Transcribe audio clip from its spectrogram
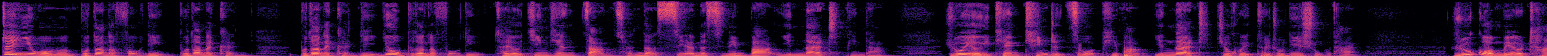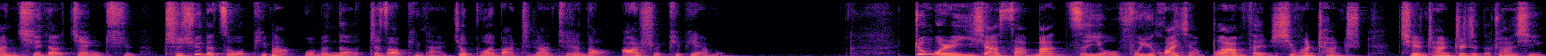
正因我们不断的否定，不断的肯，不断的肯定，又不断的否定，才有今天暂存的 C N 四零八 InNet 平台。如果有一天停止自我批判，InNet 就会退出历史舞台。如果没有长期的坚持、持续的自我批判，我们的制造平台就不会把质量提升到二十 ppm。中国人一向散漫、自由、富于幻想、不安分，喜欢长浅尝辄止的创新，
